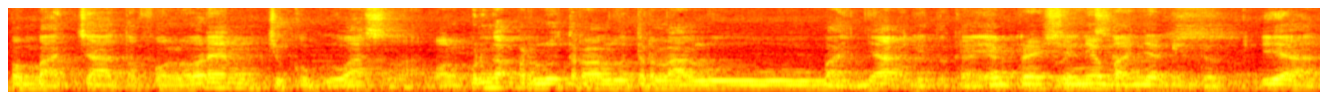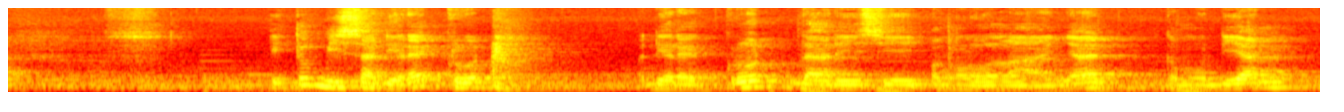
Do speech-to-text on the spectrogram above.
pembaca atau follower yang cukup luas lah. Walaupun nggak perlu terlalu terlalu banyak gitu kayak Impressionnya banyak gitu. Iya. Itu bisa direkrut, direkrut dari si pengelolanya, kemudian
